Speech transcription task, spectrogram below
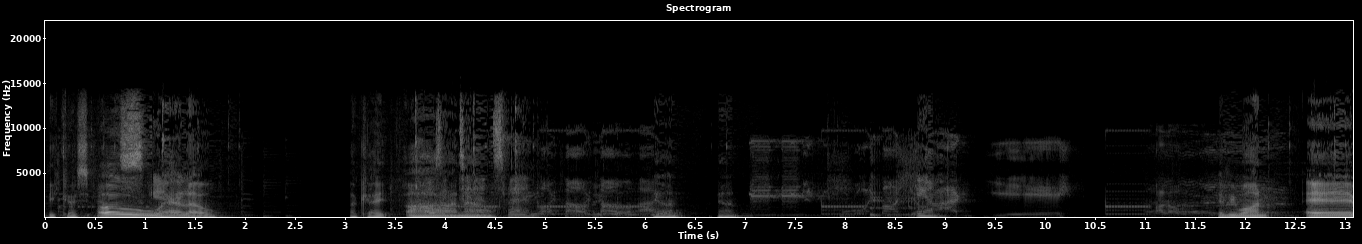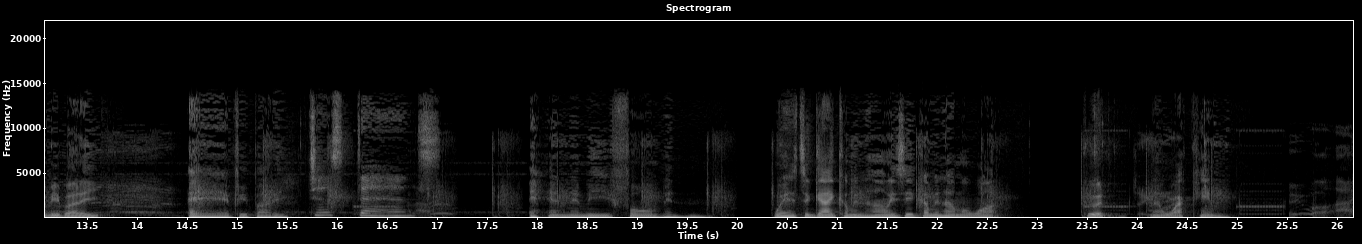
because. Oh, scary. hello. Okay. Ah, was no. man. Hang on. Hang on. Everyone, everybody, everybody. Just dance. Enemy forming. Where's the guy coming home? Is he coming home or what? Good. Now whack him. Who are I?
